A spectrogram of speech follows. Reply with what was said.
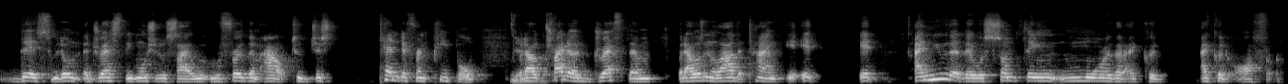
this, we don't address the emotional side, we refer them out to just 10 different people. Yeah. But I'll try to address them, but I wasn't allowed the time. It, it it I knew that there was something more that I could I could offer.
